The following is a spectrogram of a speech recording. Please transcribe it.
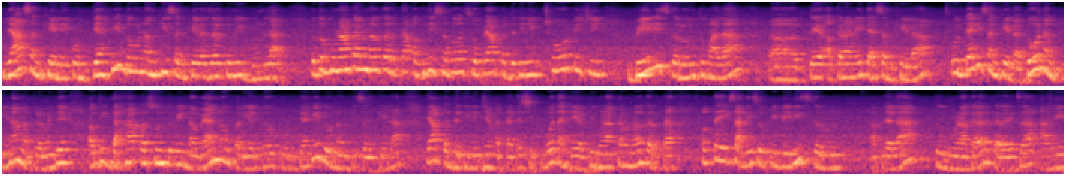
या संख्येने कोणत्याही दोन अंकी संख्येला जर तुम्ही गुणलात तर तो गुणाकार न करता अगदी सहज सोप्या पद्धतीने एक छोटीशी बेरीज करून तुम्हाला ते अकराने त्या संख्येला कोणत्याही संख्येला दोन अंकी हा मात्र. म्हणजे अगदी दहापासून तुम्ही नव्याण्णवपर्यंत कोणत्याही दोन अंकी संख्येला त्या पद्धतीने जे म्हणतात आता शिकवत आहे. अगदी गुणाकार न करता फक्त एक साधी सोपी बेरीज करून आपल्याला तो गुणाकार करायचा आहे.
